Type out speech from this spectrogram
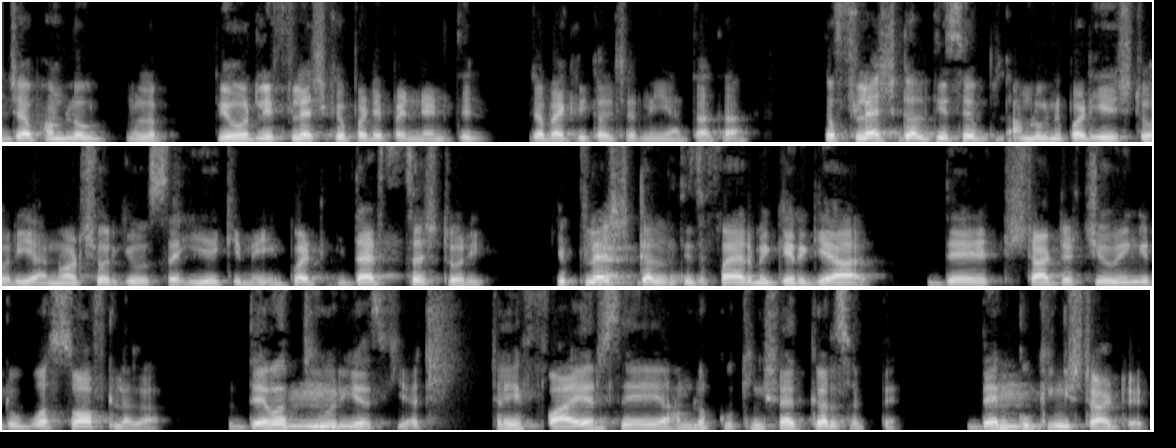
जब हम लोग मतलब प्योरली फ्लैश के ऊपर डिपेंडेंट थे जब एग्रीकल्चर नहीं आता था तो फ्लैश गलती से हम लोग ने पढ़ी है story I am not sure कि वो सही है कि नहीं बट दैट्स द स्टोरी कि फ्लैश Yeah. गलती से फायर में गिर गया दे स्टार्टेड च्यूइंग इट वो सॉफ्ट लगा. They were Hmm. क्यूरियस कि अच्छा ये फायर से हम लोग कुकिंग शायद कर सकते हैं. देन Hmm. कुकिंग स्टार्टेड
